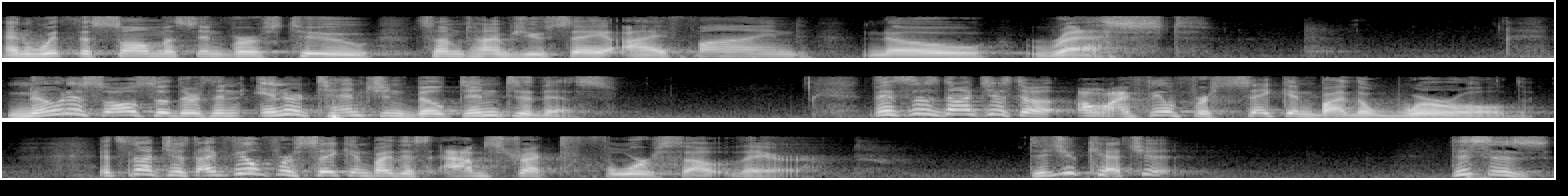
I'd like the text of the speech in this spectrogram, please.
And with the psalmist in verse 2, sometimes you say, I find no rest. Notice also there's an inner tension built into this. This is not just a, oh, I feel forsaken by the world. It's not just, I feel forsaken by this abstract force out there. Did you catch it? This is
